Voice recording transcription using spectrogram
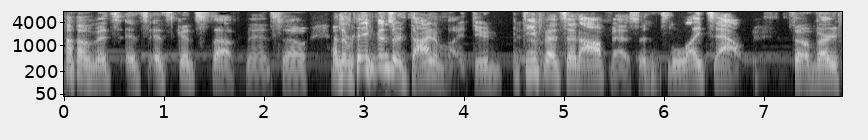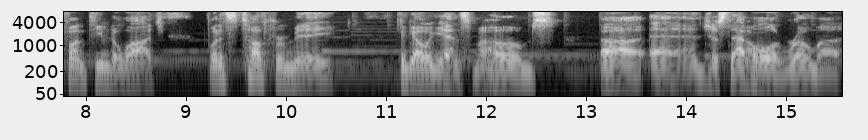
Um, it's it's it's good stuff, man. So and the Ravens are dynamite, dude. Yeah. Defense and offense, it's lights out. So a very fun team to watch, but it's tough for me to go against Mahomes uh, and just that whole aroma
